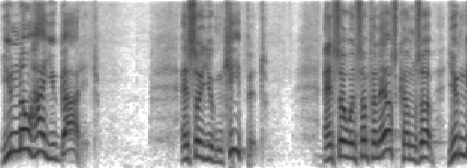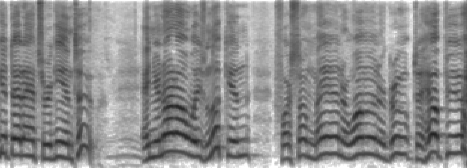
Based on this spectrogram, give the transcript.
you know how you got it. And so you can keep it. And so when something else comes up, you can get that answer again too. And you're not always looking for some man or woman or group to help you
